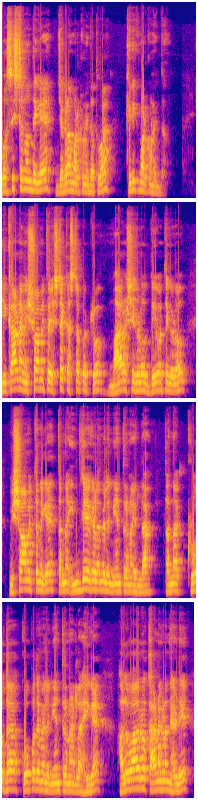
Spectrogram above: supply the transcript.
ವಸಿಷ್ಠನೊಂದಿಗೆ ಜಗಳ ಮಾಡ್ಕೊಂಡಿದ್ದ ಅಥವಾ ಕಿರಿಕ್ ಮಾಡ್ಕೊಂಡಿದ್ದ. ಈ ಕಾರಣ ವಿಶ್ವಾಮಿತ್ರ ಎಷ್ಟೇ ಕಷ್ಟಪಟ್ಟರು ಮಹರ್ಷಿಗಳು, ದೇವತೆಗಳು, ವಿಶ್ವಾಮಿತ್ರನಿಗೆ ತನ್ನ ಇಂದ್ರಿಯಗಳ ಮೇಲೆ ನಿಯಂತ್ರಣ ಇಲ್ಲ, ತನ್ನ ಕ್ರೋಧ, ಕೋಪದ ಮೇಲೆ ನಿಯಂತ್ರಣ ಇಲ್ಲ. ಹೀಗೆ ಹಲವಾರು ಕಾರಣಗಳನ್ನು ಹೇಳಿ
